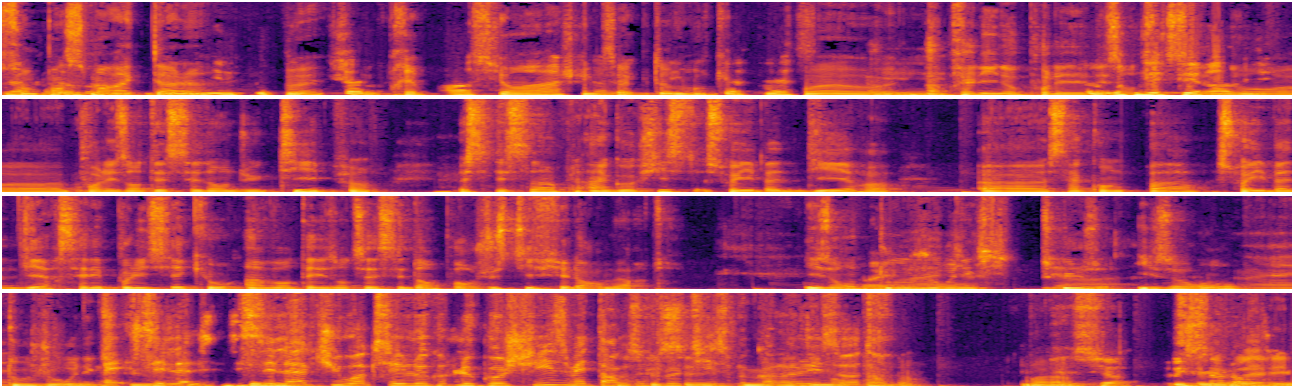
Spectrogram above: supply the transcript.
son pansement rectal. hein. Une petite préparation H Exactement. avec délicatesse. Ouais, ouais, ouais. Et- Après, Lino, pour les, antécédents, euh, pour les antécédents du type, c'est simple. Un gauchiste, soit il va te dire euh, ça compte pas, soit il va te dire c'est les policiers qui ont inventé les antécédents pour justifier leur meurtre. Ils auront Ouais. toujours Ouais, une excuse. sûr. Ils auront Ouais. toujours une excuse. c'est là, que tu vois que c'est le, le gauchisme est un Parce complotisme comme les mentale. autres. Voilà. Bien sûr. Ça, vrai, et.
